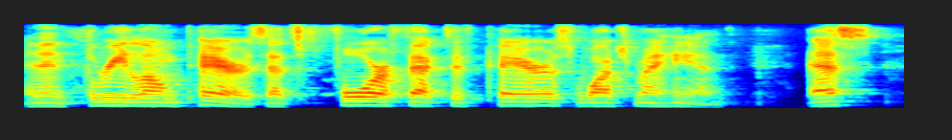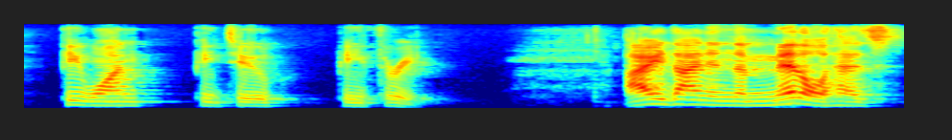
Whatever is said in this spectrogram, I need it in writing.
and then three lone pairs. That's four effective pairs. Watch my hand. S, P1, P2, P3. Iodine in the middle has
